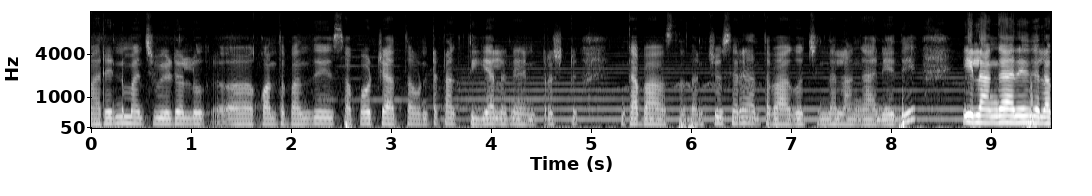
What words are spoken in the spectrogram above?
మరిన్ని మంచి వీడియోలు కొంతమంది సపోర్ట్ చేస్తూ ఉంటే నాకు తీయాలనే ఇంట్రెస్ట్ ఇంకా బాగా వస్తుందని చూసారా? ఎంత బాగా వచ్చిందో లంగా అనేది? ఈ లంగా అనేది ఇలా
